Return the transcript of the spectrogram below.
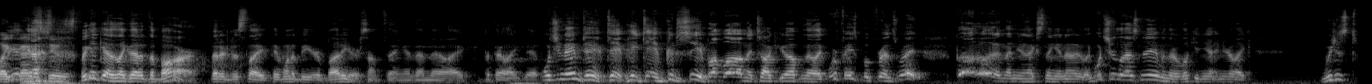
Like, we get that's guys, just. we get guys like that at the bar that are just like they want to be your buddy or something, and then they're like, but they're like, what's your name, Dave? Dave, hey Dave, good to see you, blah blah, and they talk you up, and they're like, we're Facebook friends, right? Blah, blah. And then your next thing you know, you're like, what's your last name? And they're looking at you, and you're like, we just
